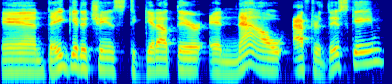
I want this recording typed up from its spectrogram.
And they get a chance to get out there. And now, after this game,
